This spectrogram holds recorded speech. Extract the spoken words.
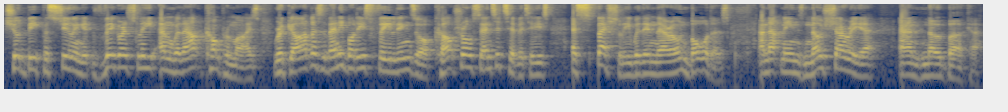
should be pursuing it vigorously and without compromise, regardless of anybody's feelings or cultural sensitivities, especially within their own borders. And that means no Sharia and no burqa.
